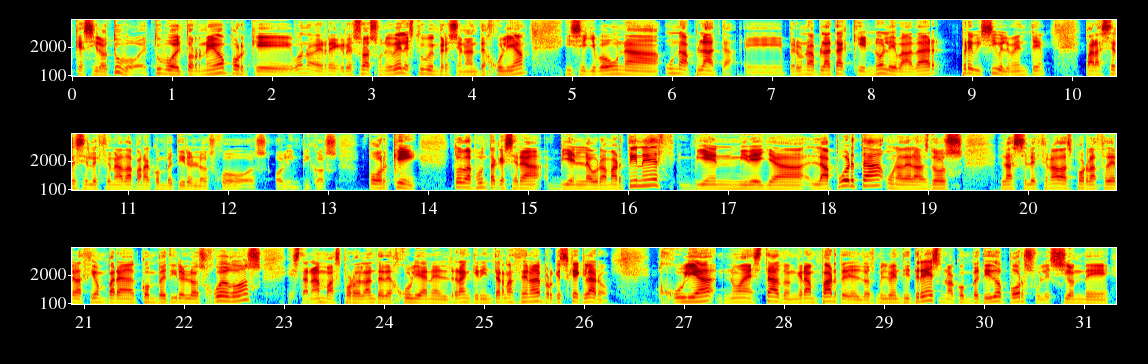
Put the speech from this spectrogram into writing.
que sí lo tuvo. Tuvo el torneo porque, bueno, regresó a su nivel, estuvo impresionante Julia y se llevó una, una plata, pero una plata que no le va a dar previsiblemente para ser seleccionada para competir en los Juegos Olímpicos. ¿Por qué? Todo apunta que será bien Laura Martínez, bien Mirella Lapuerta, una de las dos las seleccionadas por la federación para competir en los Juegos. Están ambas por delante de Julia en el ranking internacional porque es que, claro, Julia no ha estado en gran parte del 2023, no ha competido por su lesión de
